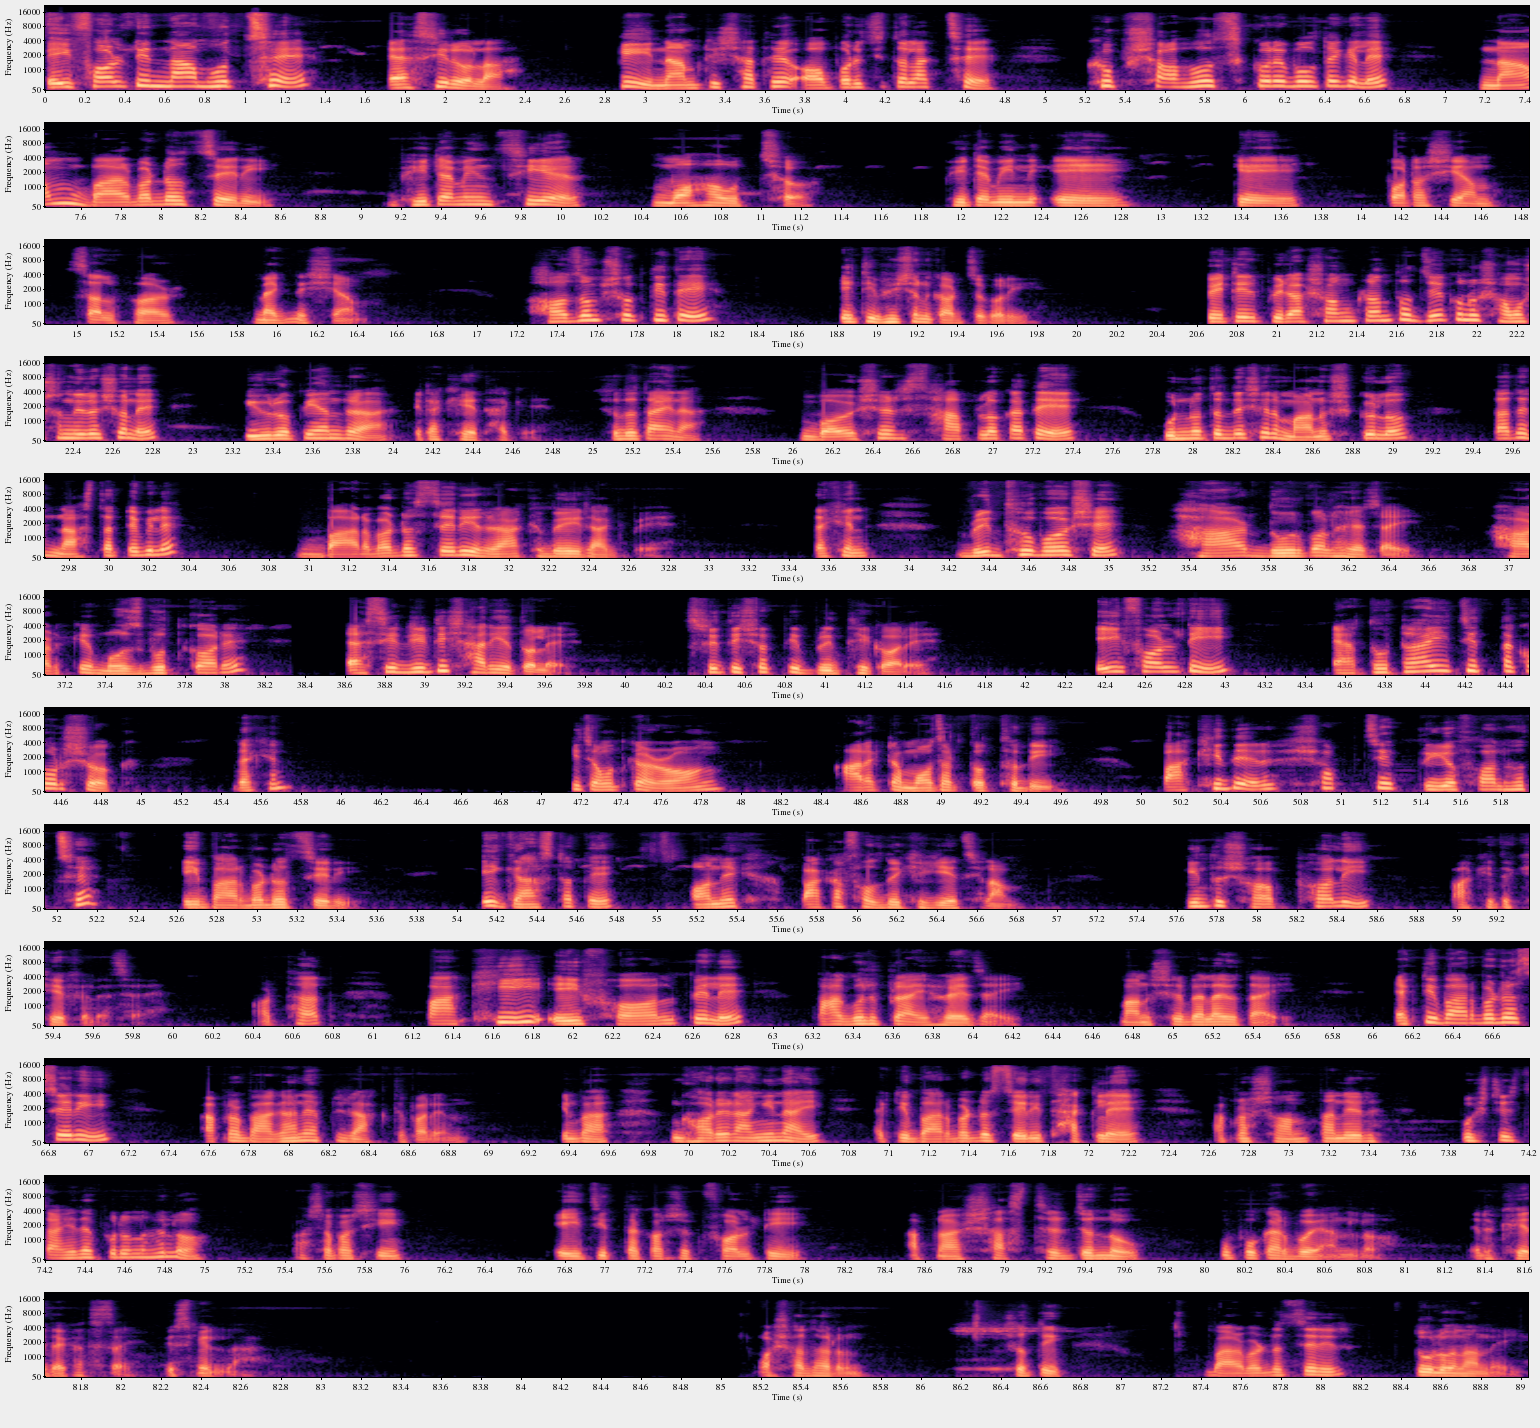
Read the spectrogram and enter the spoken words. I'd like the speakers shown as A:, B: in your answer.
A: এই ফলটির নাম হচ্ছে অ্যাসিরোলা। কি নামটির সাথে অপরিচিত লাগছে? খুব সহজ করে বলতে গেলে নাম বারবাডো চেরি ভিটামিন সি এর মহা উৎস। Vitamin A, K, potassium, sulphur, magnesium. হজম শক্তিতে এটি ভীষণ কার্যকরী। পেটের পীড়া সংক্রান্ত যে কোনো সমস্যা নিরসনে ইউরোপিয়ানরা এটা খেয়ে থাকে। শুধু তাই না, বয়সের ছাপ লোকাতে উন্নত দেশের মানুষগুলো তাদের নাস্তার টেবিলে বারবাডোস চেরি রাখবেই রাখবে। দেখেন, বৃদ্ধ বয়সে হাড় দুর্বল হয়ে যায়, হাড়কে মজবুত করে, অ্যাসিডিটি সারিয়ে তোলে, স্মৃতিশক্তি বৃদ্ধি করে। এই ফলটি এতটাই চিত্তাকর্ষক। দেখেন, কি চমৎকার রং। আর একটা মজার তথ্য দিই, পাখিদের সবচেয়ে প্রিয় ফল হচ্ছে এই বারবাডোস চেরি এই গাছটাতে অনেক পাকা ফল দেখে গিয়েছিলাম। কিন্তু সব ফলই পাখিতে খেয়ে ফেলেছে। অর্থাৎ পাখি এই ফল পেলে পাগল প্রায় হয়ে যায়। মানুষের বেলায়ও তাই। একটি বারবাডোস চেরি আপনার বাগানে আপনি রাখতে পারেন কিংবা ঘরের আঙিনায় একটি বারবাডোস চেরি থাকলে আপনার সন্তানের পুষ্টির চাহিদা পূরণ হলো। পাশাপাশি এই চিত্তাকর্ষক ফলটি আপনার স্বাস্থ্যের জন্য উপকার বয়ে আনলো। এটা খেয়ে দেখাতে চাই। বিসমিল্লা অসাধারণ। সত্যি, বারবাডোস চেরির তুলনা নেই।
